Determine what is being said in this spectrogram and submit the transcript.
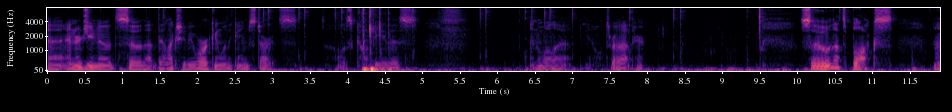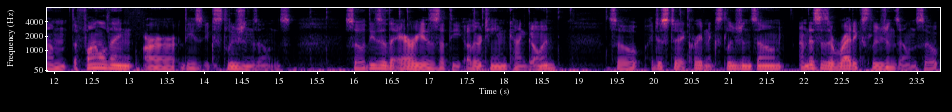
uh, energy nodes so that they'll actually be working when the game starts. So I'll just copy this, and we'll uh, yeah, we'll throw that there. So that's blocks. Um, the final thing are these exclusion zones. So these are the areas that the other team can't go in. So I just uh, create an exclusion zone, and this is a red exclusion zone, so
